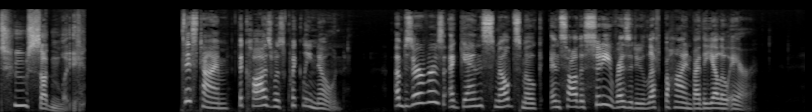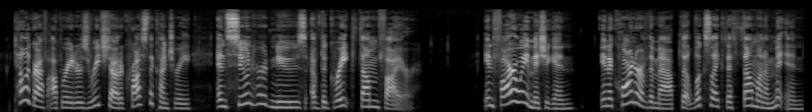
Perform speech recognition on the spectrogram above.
too suddenly. This time, the cause was quickly known. Observers again smelled smoke and saw the sooty residue left behind by the yellow air. Telegraph operators reached out across the country and soon heard news of the Great Thumb Fire. In faraway Michigan, in a corner of the map that looks like the thumb on a mitten,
